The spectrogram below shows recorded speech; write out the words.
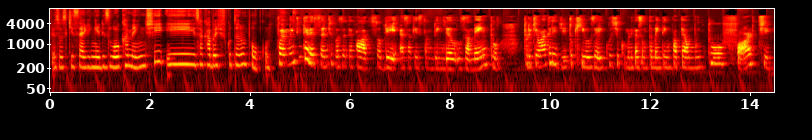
pessoas que seguem eles loucamente e isso acaba dificultando um pouco. Foi muito interessante você ter falado sobre essa questão do endeusamento, porque eu acredito que os veículos de comunicação também têm um papel muito forte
